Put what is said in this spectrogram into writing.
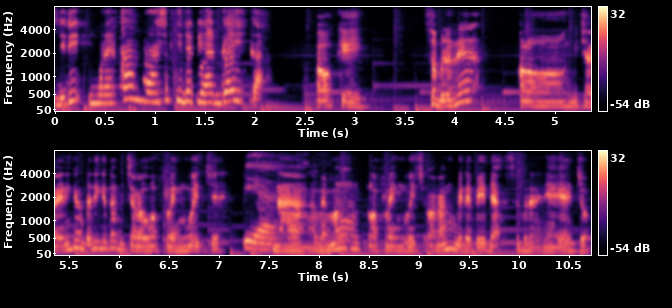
Jadi mereka merasa tidak dihargai kak. Oke, okay. sebenarnya kalau bicara ini kan berarti kita bicara love language ya. Iya. Nah, memang love language orang beda-beda sebenarnya ya Jo.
